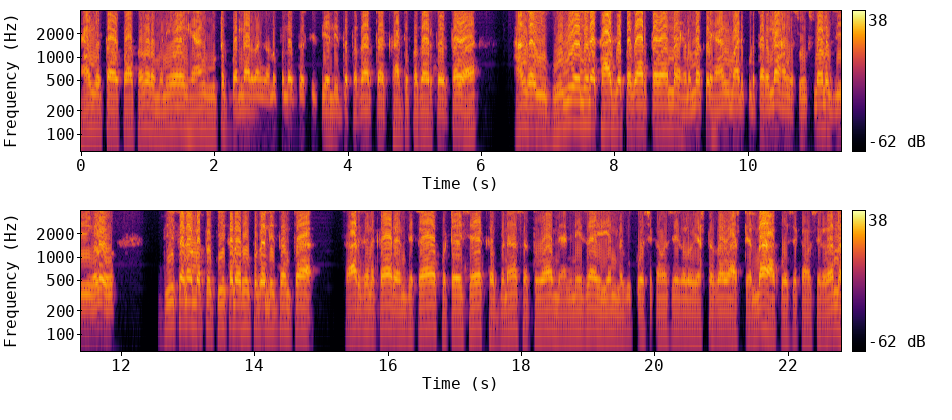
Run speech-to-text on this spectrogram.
ಹ್ಯಾಂಗ್ ಇರ್ತಾವಪ್ಪ ಅಂತಂದ್ರ ಮನೆಯೊಳಗೆ ಹ್ಯಾಂಗ್ ಊಟಕ್ಕೆ ಬರ್ಲಾರ್ದಂಗ ಅನುಪಲಬ್ಧ ಸ್ಥಿತಿಯಲ್ಲಿದ್ದ ಪದಾರ್ಥ, ಖಾದ್ಯ ಪದಾರ್ಥ ಇರ್ತಾವ. ಹಂಗ ಈ ಭೂಮಿಯಲ್ಲಿನ ಖಾದ್ಯ ಪದಾರ್ಥವನ್ನ ಹೆಣ್ಮಕ್ಳು ಹ್ಯಾಂಗ್ ಮಾಡಿ ಕೊಡ್ತಾರಲ್ಲ ಹಂಗ ಸೂಕ್ಷ್ಮಾಣು ಜೀವಿಗಳು ದೀಕಣ ಮತ್ತು ತೀಕಣ ರೂಪದಲ್ಲಿದ್ದಂತ ಸಾರಜನಕ, ರಂಜಕ, ಪೊಟ್ಯಾಷ, ಕಬ್ಬಿಣ, ಸತ್ವ, ಮ್ಯಾಂಗನೀಸ ಏನ್ ಲಘು ಪೋಷಕಾಂಶಗಳು ಎಷ್ಟದಾವ ಅಷ್ಟೆಲ್ಲಾ ಪೋಷಕಾಂಶಗಳನ್ನ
